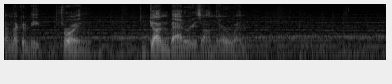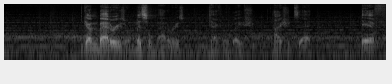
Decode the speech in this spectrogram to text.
I'm not going to be throwing gun batteries on there when gun batteries or missile batteries, technically, I should say, if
